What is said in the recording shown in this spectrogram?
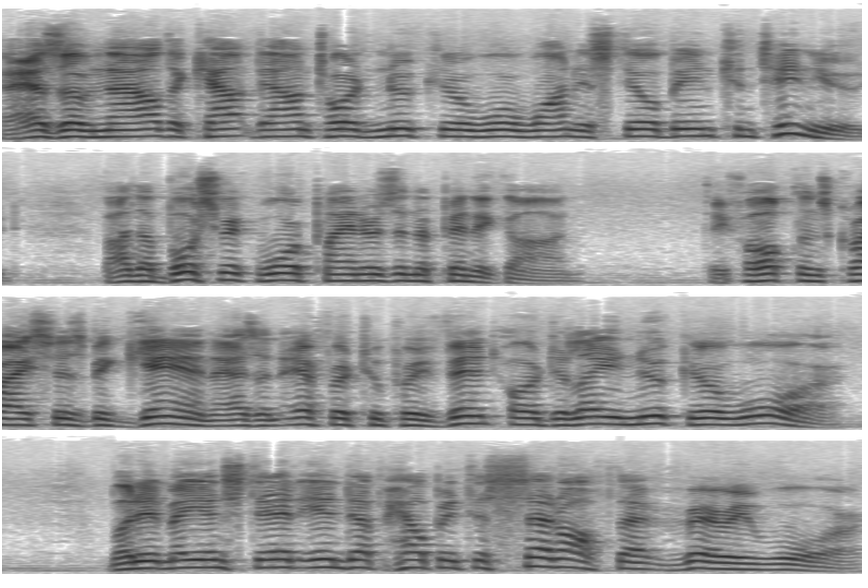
as of now the countdown toward Nuclear War I is still being continued by the Bolshevik war planners in the Pentagon. The Falklands crisis began as an effort to prevent or delay nuclear war, but it may instead end up helping to set off that very war.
